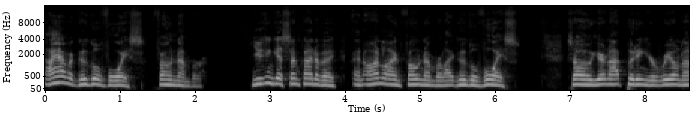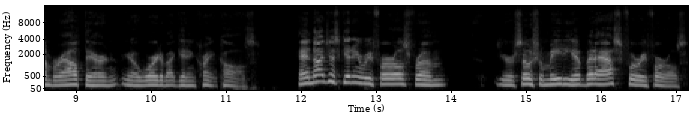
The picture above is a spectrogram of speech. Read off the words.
I have a Google Voice phone number you can get some kind of a an online phone number like Google Voice. So you're not putting your real number out there and you know worried about getting crank calls. And not just getting referrals from your social media, but ask for referrals.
